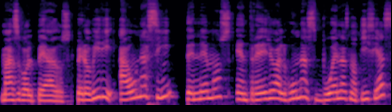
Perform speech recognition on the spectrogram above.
más golpeados. Pero Viri, aún así, ¿tenemos entre ello algunas buenas noticias?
